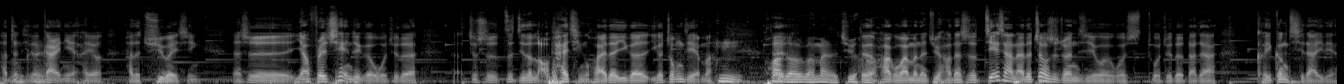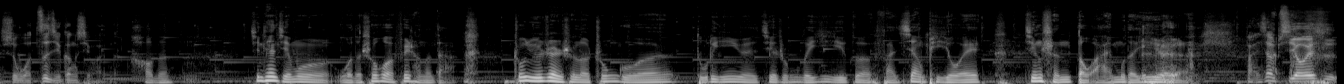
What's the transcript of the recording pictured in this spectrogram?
它整体的概念还有它的趣味性。但是 Young Free Chain 这个，我觉得、呃就是自己的老派情怀的一个一个终结嘛。嗯，画个完满的句号。对，画个完满的句号。但是接下来的正式专辑，我我我觉得大家可以更期待一点，是我自己更喜欢的。好的，今天节目我的收获非常的大，终于认识了中国独立音乐界中唯一一个反向 PUA、精神抖 M 的音乐人，反向 PUA 是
